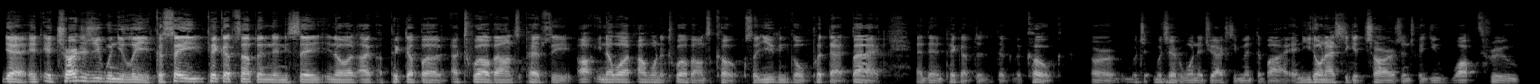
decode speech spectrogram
Yeah it, it charges you when you leave because say you pick up something and you say you know what? I, I picked up a, a 12 ounce pepsi. Oh you know what? I want a 12 ounce coke. So you can go put that back and then pick up the, the, the coke or which, whichever one that you actually meant to buy and you don't actually get charged until you walk through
